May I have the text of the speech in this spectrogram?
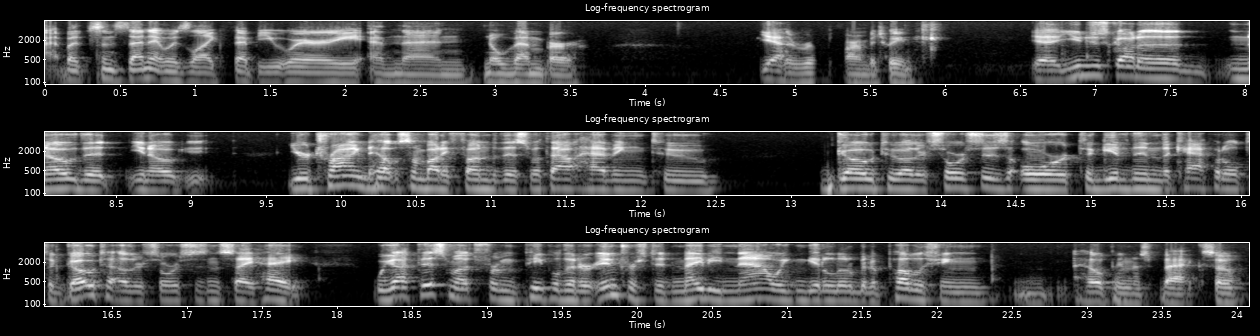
Uh, But since then, it was like February and then November. yeah, They're really far in between. yeah. You just got to know that you know you're trying to help somebody fund this without having to go to other sources or to give them the capital to go to other sources and say, hey, we got this much from people that are interested. Maybe now we can get a little bit of publishing helping us back. So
